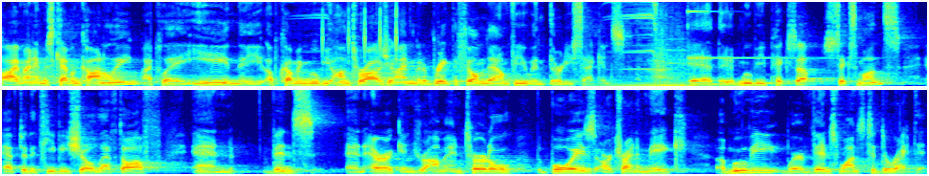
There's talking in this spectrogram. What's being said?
Hi, my name is Kevin Connolly. I play E in the upcoming movie Entourage, and I'm going to break the film down for you in 30 seconds. Uh, the movie picks up six months after the TV show left off, and Vince and Eric and Drama and Turtle, the boys, are trying to make a movie where Vince wants to direct it.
